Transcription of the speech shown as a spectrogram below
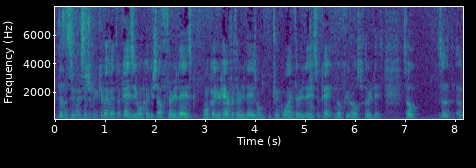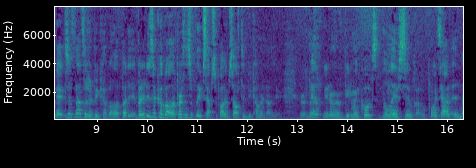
it doesn't seem like such a big commitment. Okay, so you won't cut yourself 30 days, won't cut your hair for 30 days, won't drink wine 30 days. Okay, no funerals for 30 days. So so okay, so it's not such a big kabbalah, but but it is a kabbalah. A person simply accepts upon himself to become a nazir. Rav Melech Biderman, Rav Biderman quotes the Lev Simcha, who points out an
